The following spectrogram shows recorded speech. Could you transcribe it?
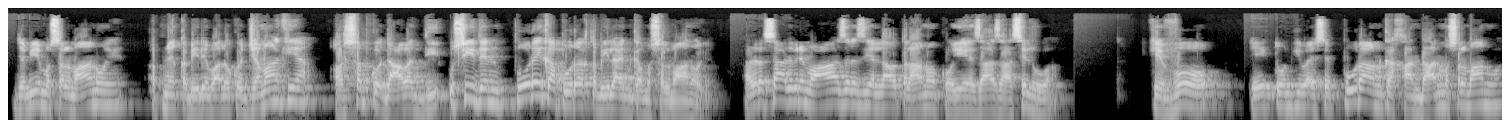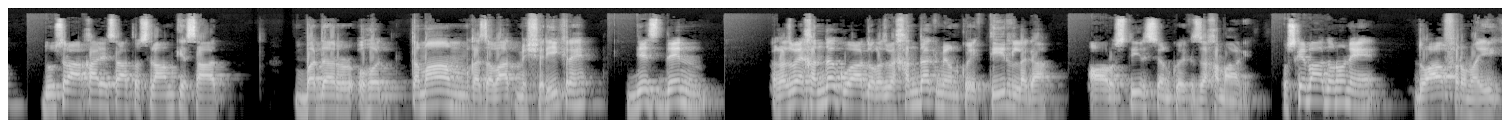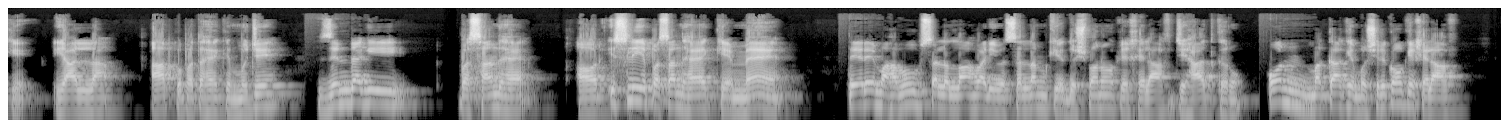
جب یہ مسلمان ہوئے، اپنے قبیلے والوں کو جمع کیا اور سب کو دعوت دی۔ اسی دن پورے کا پورا قبیلہ ان کا مسلمان ہو گیا۔ حضرت سعد ابن معاذ رضی اللہ تعالیٰ عنہ کو یہ اعزاز حاصل ہوا کہ وہ ایک تو ان کی وجہ سے پورا ان کا خاندان مسلمان ہوا۔ دوسرا آقا علیہ صلاحت والسلام کے ساتھ بدر عہد تمام غزوات میں شریک رہے۔ جس دن غزوہ خندق ہوا تو غزوہ خندق میں ان کو ایک تیر لگا اور اس تیر سے ان کو ایک زخم آ گیا۔ اس کے بعد انہوں نے دعا فرمائی کہ، یا اللہ، آپ کو پتہ ہے کہ مجھے زندگی پسند ہے اور اس لیے پسند ہے کہ میں تیرے محبوب صلی اللہ علیہ وسلم کے دشمنوں کے خلاف جہاد کروں، ان مکہ کے مشرقوں کے خلاف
